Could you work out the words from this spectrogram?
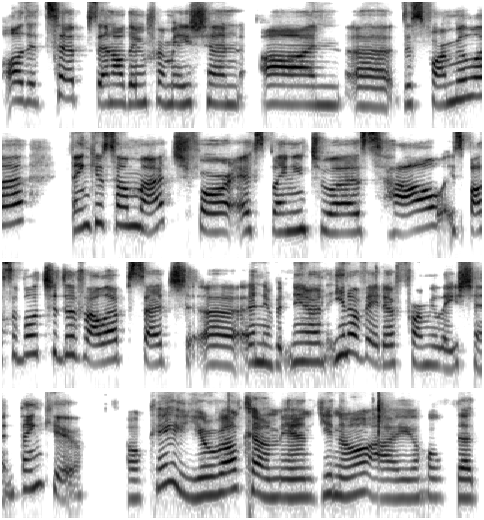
all the tips and all the information on uh, this formula. Thank you so much for explaining to us how it's possible to develop such uh, an innovative formulation. Thank you. Okay, you're welcome. And, you know, I hope that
